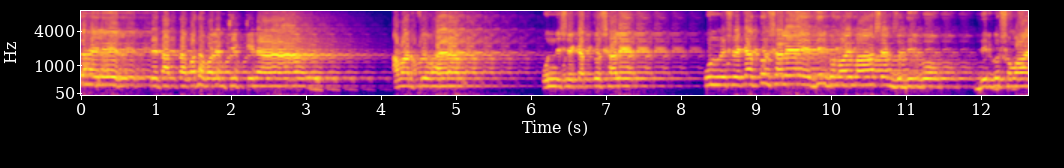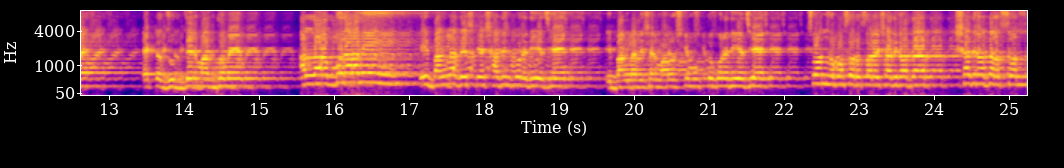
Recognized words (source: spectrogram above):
জাহেলের। প্রেতাত্মা কথা বলেন ঠিক কিনা? আমার প্রিয় ভাইরা উনিশশো একাত্তর সালে, উনিশশো একাত্তর সালে দীর্ঘ নয় মাস, এক দীর্ঘ দীর্ঘ সময় একটা যুদ্ধের মাধ্যমে আল্লাহ রব্বুল আলামিন এই বাংলাদেশকে স্বাধীন করে দিয়েছেন, এই বাংলাদেশের মানুষকে মুক্ত করে দিয়েছেন। চুয়ান্ন বছর চলে স্বাধীনতার স্বাধীনতার চুয়ান্ন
